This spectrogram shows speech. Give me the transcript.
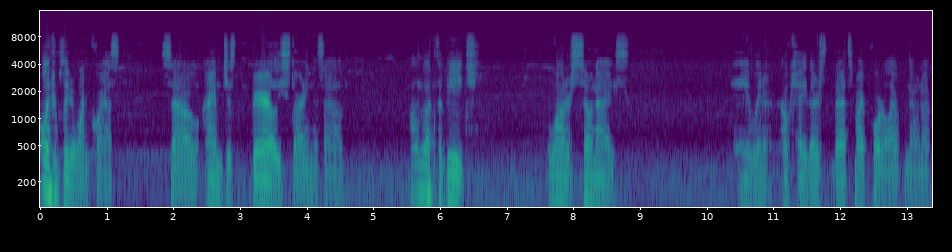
Only completed one quest. So I am just barely starting this out. Oh, look, the beach. The water's so nice. Hey, wait a Okay, there's that's my portal. I opened that one up.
